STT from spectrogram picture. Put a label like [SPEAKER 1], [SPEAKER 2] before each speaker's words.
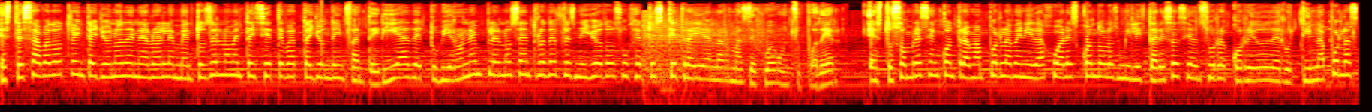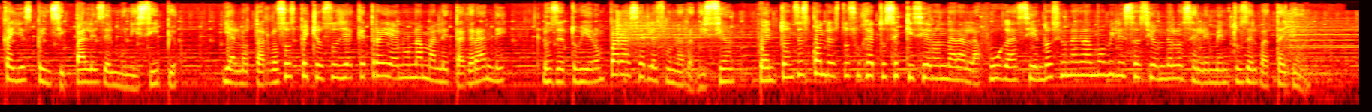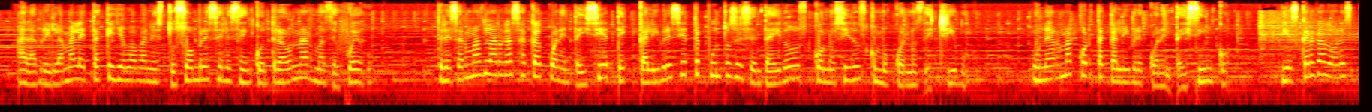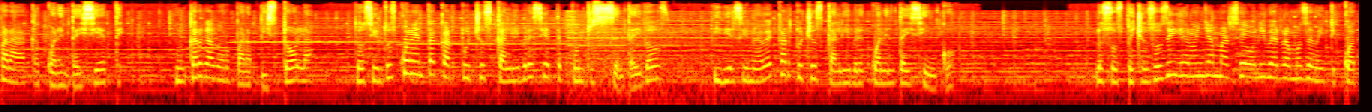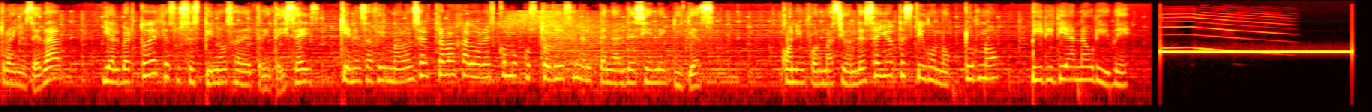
[SPEAKER 1] Este sábado 31 de enero, elementos del 97 Batallón de Infantería detuvieron en pleno centro de Fresnillo a dos sujetos que traían armas de fuego en su poder. Estos hombres se encontraban por la avenida Juárez cuando los militares hacían su recorrido de rutina por las calles principales del municipio, y al notar los sospechosos ya que traían una maleta grande, los detuvieron para hacerles una revisión. Fue entonces cuando estos sujetos se quisieron dar a la fuga, haciéndose una gran movilización de los elementos del batallón. Al abrir la maleta que llevaban estos hombres se les encontraron armas de fuego. Tres armas largas AK-47, calibre 7.62, conocidos como cuernos de chivo. Un arma corta calibre 45, 10 cargadores para AK-47, un cargador para pistola, 240 cartuchos calibre 7.62 y 19 cartuchos calibre 45. Los sospechosos dijeron llamarse Oliver Ramos de 24 años de edad y Alberto de Jesús Espinosa de 36, quienes afirmaron ser trabajadores como custodios en el penal de Cieneguillas. Con información de sello testigo nocturno, Viridiana Uribe.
